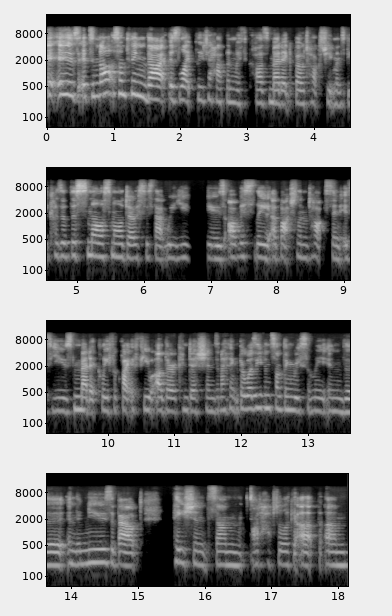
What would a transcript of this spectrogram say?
It is. It's not something that is likely to happen with cosmetic Botox treatments because of the small, small doses that we use. Obviously, a botulinum toxin is used medically for quite a few other conditions, and I think there was even something recently in the in the news about patients. Um, I'd have to look it up. Um,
